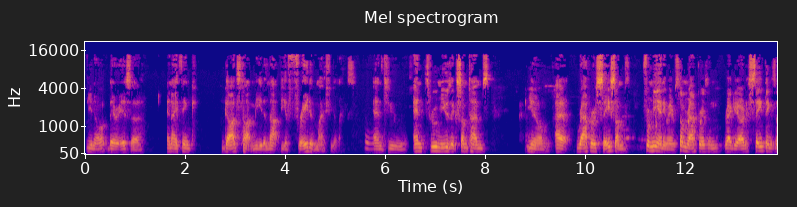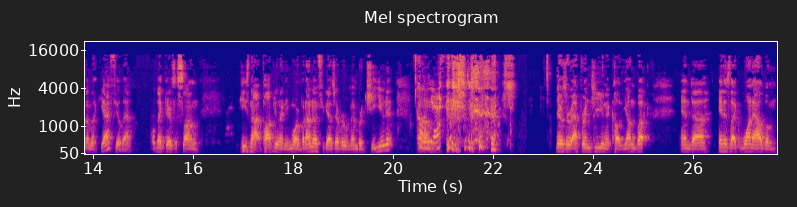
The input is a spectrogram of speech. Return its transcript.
You know, there is a, and I think God's taught me to not be afraid of my feelings mm-hmm. and to, and through music, sometimes, you know, I, rappers say some, for me anyway, some rappers and reggae artists say things that I'm like, yeah, I feel that. Mm-hmm. Like there's a song, he's not popular anymore, but I don't know if you guys ever remember G Unit. Oh um, yeah. there's a rapper in G Unit called Young Buck, and uh, in his like one album,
